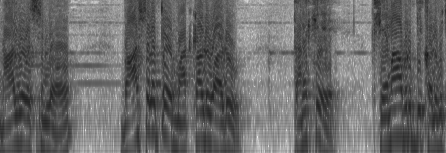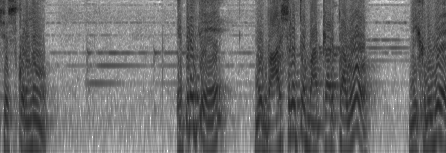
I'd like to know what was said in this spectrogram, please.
నాలుగో వచనంలో భాషలతో మాట్లాడువాడు తనకే క్షేమాభివృద్ధి కలుగు చేసుకును ఎప్పుడైతే నువ్వు భాషలతో మాట్లాడతావో నీకు నువ్వే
